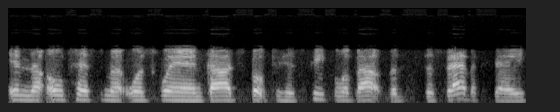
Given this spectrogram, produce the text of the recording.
in the Old Testament was when God spoke to His people about the the Sabbath day,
